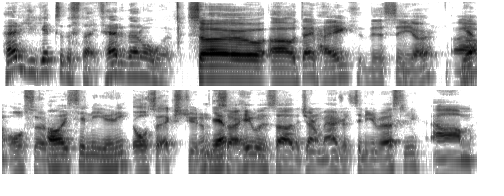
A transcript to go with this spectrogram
how did you get to the States? How did that all work? So uh, Dave Haig, the CEO, um, Yep. also Oh, Sydney Uni. also ex-student. Yep. So he was uh, the general manager at Sydney University, um,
